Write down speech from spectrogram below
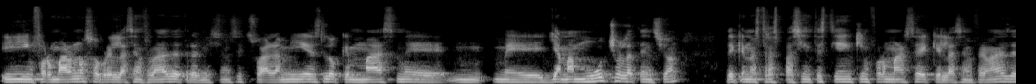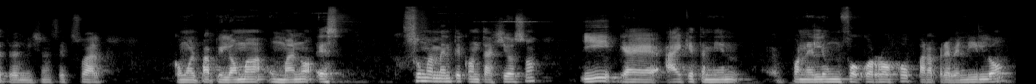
y informarnos sobre las enfermedades de transmisión sexual. A mí es lo que más me, llama mucho la atención de que nuestras pacientes tienen que informarse de que las enfermedades de transmisión sexual, como el papiloma humano, es sumamente contagioso y eh, hay que también ponerle un foco rojo para prevenirlo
